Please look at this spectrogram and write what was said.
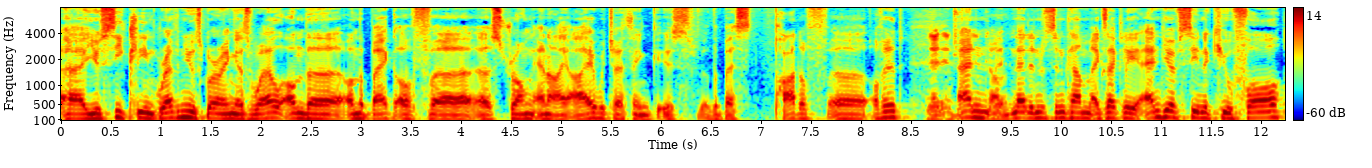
Uh, you see clean revenues growing as well on the on the back of uh, a strong NII, which I think is the best part of uh, of it. Net interest and income. Net interest income, exactly. And you have seen a Q4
